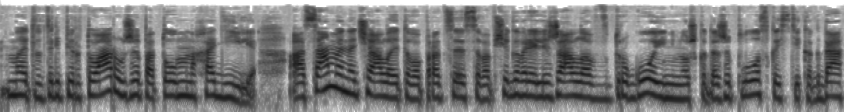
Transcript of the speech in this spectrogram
мы этот репертуар уже потом находили. А самое начало этого процесса, вообще говоря, лежало в другой немножко даже плоскости, когда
